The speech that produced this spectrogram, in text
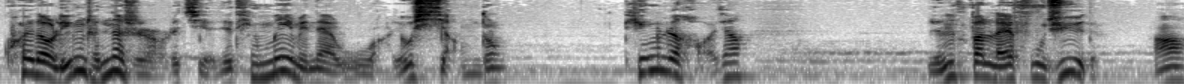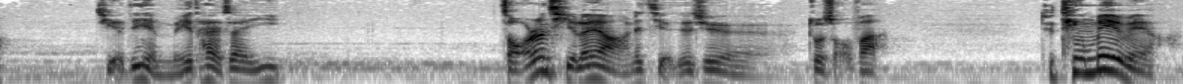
快到凌晨的时候，这姐姐听妹妹那屋啊有响动，听着好像。人翻来覆去的啊，姐姐也没太在意。早上起来呀，这姐姐去做早饭，就听妹妹呀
